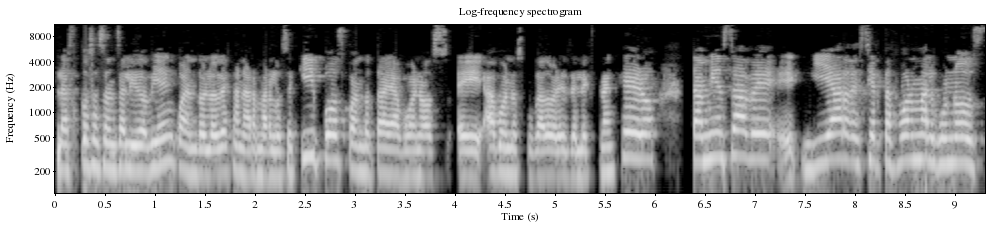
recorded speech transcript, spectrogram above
las cosas han salido bien cuando lo dejan armar los equipos, cuando trae a buenos, eh, a buenos jugadores del extranjero. También sabe eh, guiar de cierta forma algunos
